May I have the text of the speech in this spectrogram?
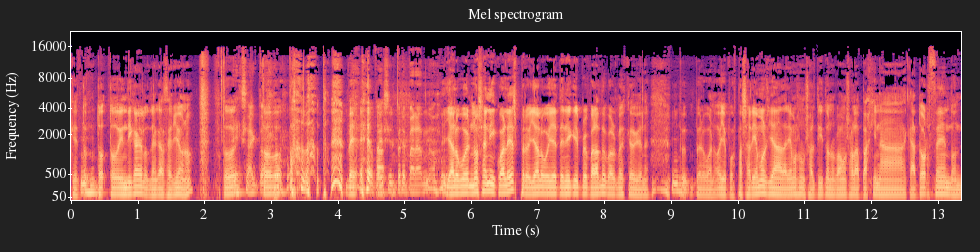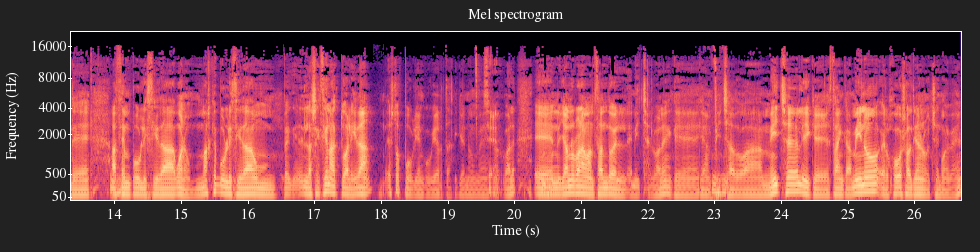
Que to, -huh. to, todo indica que lo tengo que hacer yo, ¿no? Todo, Exacto. Todo, todo, lo puedes ir preparando. Ya lo voy, no sé ni cuál es, pero ya lo voy a tener que ir preparando para el mes que viene. Pero bueno, oye, pues pasaríamos ya, daríamos un saltito, nos vamos a la página 14, en donde hacen publicidad, bueno, más que publicidad, un, en la sección actualidad, esto es publi encubierta, que no me, sí. ¿vale? Eh, ya nos van avanzando el, el Mitchell, ¿vale? Que, que han fichado a Mitchell y que está en camino, el juego saldría en el 89, ¿eh?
